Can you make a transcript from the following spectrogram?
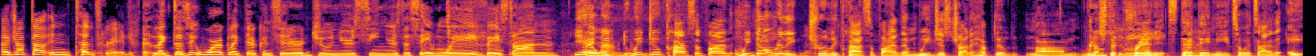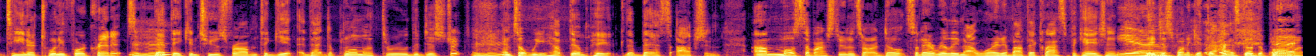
I dropped out in tenth grade. Like, does it work like they're considered juniors, seniors the same way based on? Yeah, we, we do classify. We don't really truly classify them. We just try to help them um, reach the credits that they need. So it's either 18 or 24 credits that they can choose from to get that diploma through the district. And so we help them pick the best option. Um, most of our students are adults, so they're really not worried about their classification. Yeah. They just want to get their high school diploma.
